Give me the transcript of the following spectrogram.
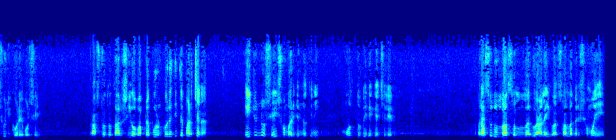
চুরি করে বসে, রাষ্ট্র তো তার সেই অভাবটা পূরণ করে দিতে পারছে না। এই জন্য সেই সময়ের জন্য তিনি মুলতবি রেখেছিলেন। রাসুল্লাহ সাল্লু আলাইসাল্লামের সময়ে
